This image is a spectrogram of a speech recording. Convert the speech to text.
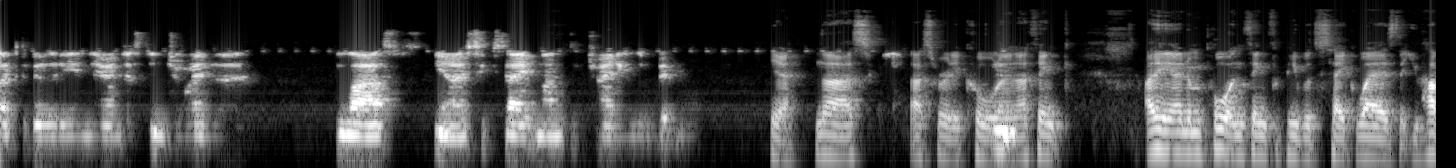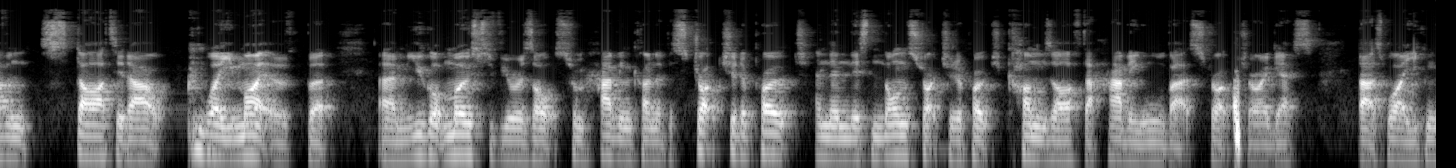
flexibility in there and just enjoy the last, you know, six to eight months of training a little bit more. Yeah, no, that's that's really cool, mm. and I think I think an important thing for people to take away is that you haven't started out where you might have, but um, you got most of your results from having kind of the structured approach, and then this non-structured approach comes after having all that structure. I guess that's why you can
